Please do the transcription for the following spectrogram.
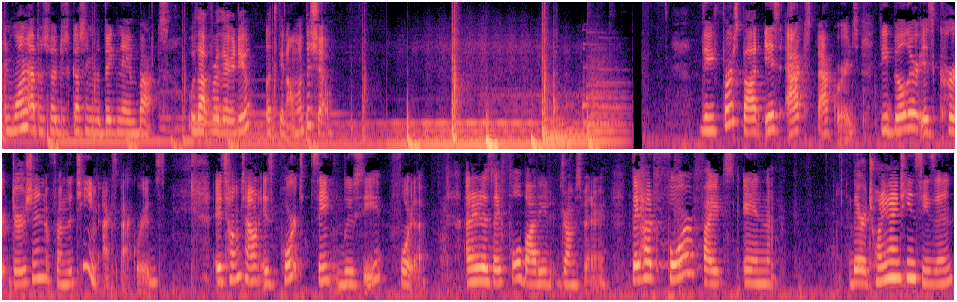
and one episode discussing the big name bots. Without further ado, let's get on with the show. The first bot is Axe Backwards. The builder is Kurt Dershin from the team Axe Backwards. Its hometown is Port St. Lucie, Florida, and it is a full bodied drum spinner. They had four fights in their 2019 season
